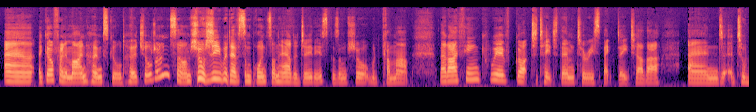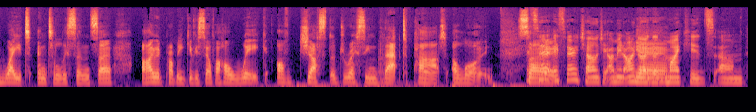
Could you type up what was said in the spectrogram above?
Uh, a girlfriend of mine homeschooled her children, so I'm sure she would have some points on how to do this because I'm sure it would come up. But I think we've got to teach them to respect each other and to wait and to listen. So I would probably give yourself a whole week of just addressing that part alone. So it's, very, it's very challenging. I mean, I know Yeah. that my kids, um,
